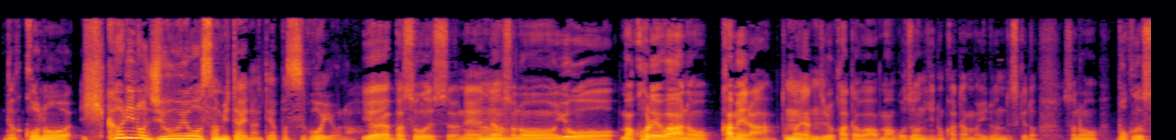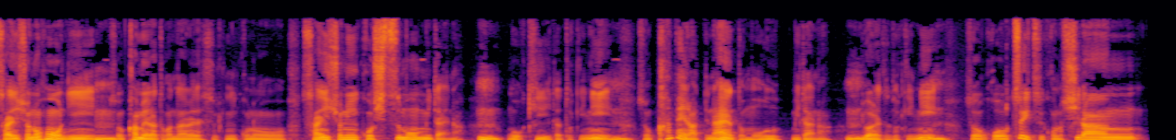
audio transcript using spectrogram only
だこの光の重要さみたいなんてやっぱすごいよな。いややっぱそうですよね、うん。だからその要まあこれはあのカメラとかやってる方はまあご存知の方もいるんですけど、その僕最初の方に、うん。そのカメラとか慣れた時にこの最初にこう質問みたいなうん。を聞いた時に、うん。そのカメラって何やと思う？みたいなうん。言われた時に、うん。そのこうついついこの知らん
